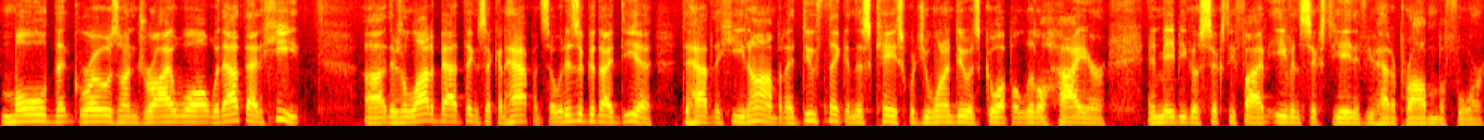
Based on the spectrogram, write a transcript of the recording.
mold that grows on drywall. Without that heat, uh, there's a lot of bad things that can happen. So it is a good idea to have the heat on, but I do think in this case, what you want to do is go up a little higher and maybe go 65, even 68 if you had a problem before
